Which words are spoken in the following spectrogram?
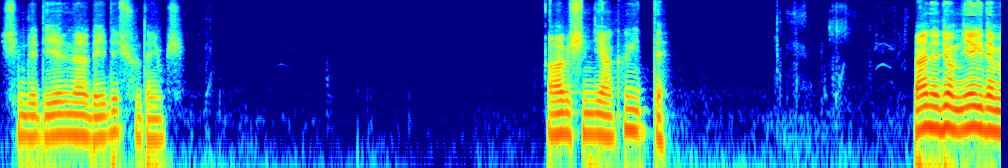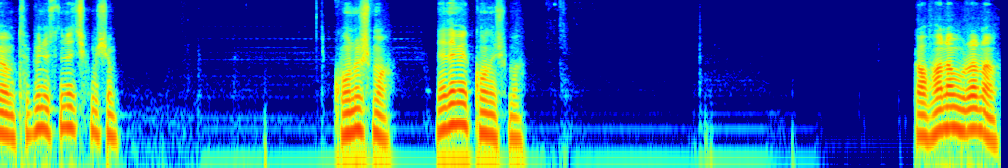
Şimdi diğeri neredeydi? Şuradaymış. Abi şimdi yankı gitti. Ben de diyorum niye gidemiyorum? Tüpün üstüne çıkmışım. Konuşma. Ne demek konuşma? Kafana vurana.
